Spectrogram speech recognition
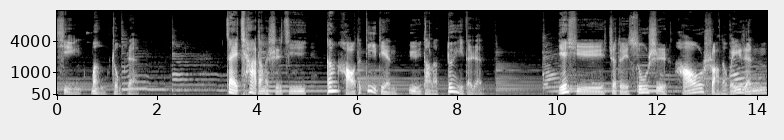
醒梦中人，在恰当的时机、刚好的地点遇到了对的人。也许这对苏轼豪爽的为人、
